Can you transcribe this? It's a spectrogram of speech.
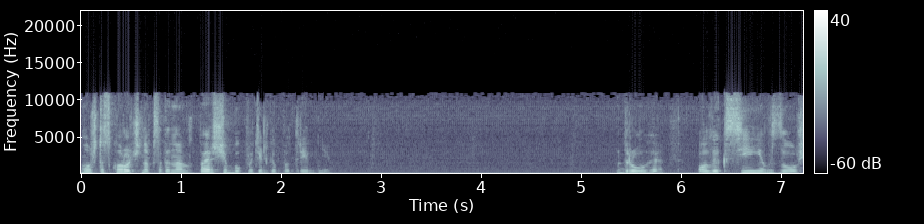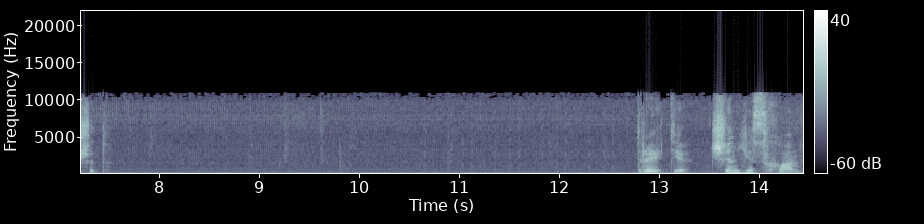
Можете скорочно написати, нам перші букви тільки потрібні. Друге Олексіїв зошит. Третє Чингісхан.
